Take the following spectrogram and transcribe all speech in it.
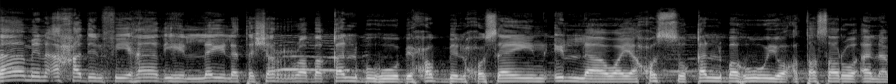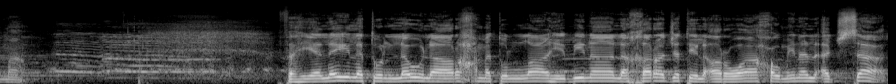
ما من أحد في هذه الليلة تشرب قلبه بحب الحسين إلا ويحس قلبه يعتصر ألما. فهي ليلة لولا رحمة الله بنا لخرجت الأرواح من الأجساد.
